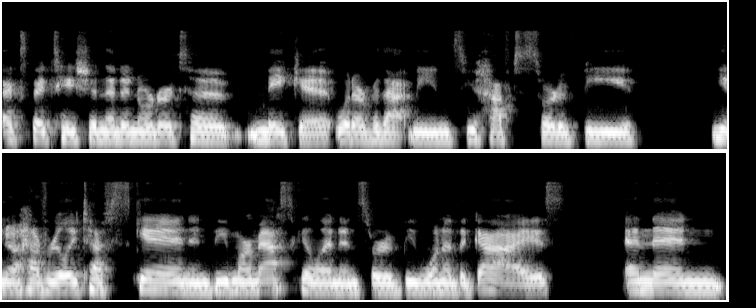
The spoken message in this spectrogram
expectation that in order to make it, whatever that means, you have to sort of be, you know, have really tough skin and be more masculine and sort of be one of the guys. And then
